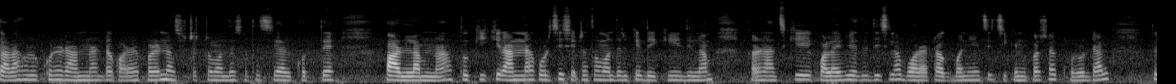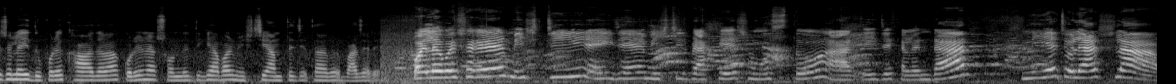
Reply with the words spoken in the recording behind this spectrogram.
তাড়াহুড়ো করে রান্নাটা করার পরে না সেটা তোমাদের সাথে শেয়ার করতে পারলাম না। তো কী কী রান্না করছি সেটা তোমাদেরকে দেখিয়ে দিলাম। কারণ আজকে কলাই ভেজে দিয়েছিলাম, বড়া টক বানিয়েছি চিকেন কষা খোরো ডাল। তো চলো এই দুপুরে খাওয়া দাওয়া করে না সন্ধ্যের দিকে আবার মিষ্টি আনতে যেতে হবে বাজারে। পয়লা বৈশাখের মিষ্টি, এই যে মিষ্টির প্যাকেট সমস্ত, আর এই যে ক্যালেন্ডার নিয়ে চলে আসলাম।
